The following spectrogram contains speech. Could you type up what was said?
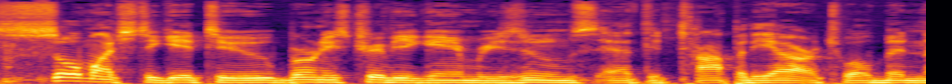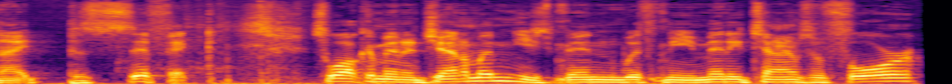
So much to get to. Bernie's trivia game resumes at the top of the hour, 12 midnight Pacific. Let's welcome in a gentleman. He's been with me many times before.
